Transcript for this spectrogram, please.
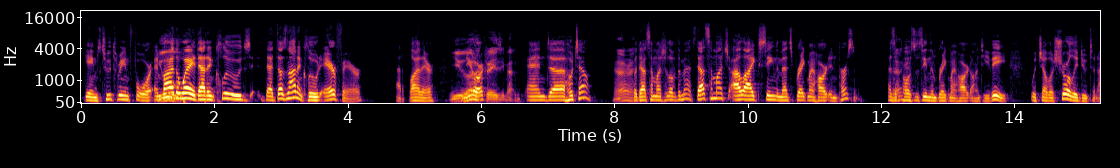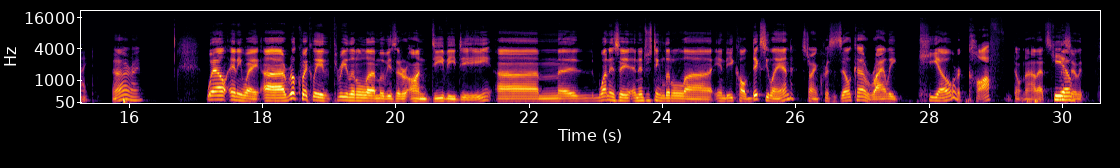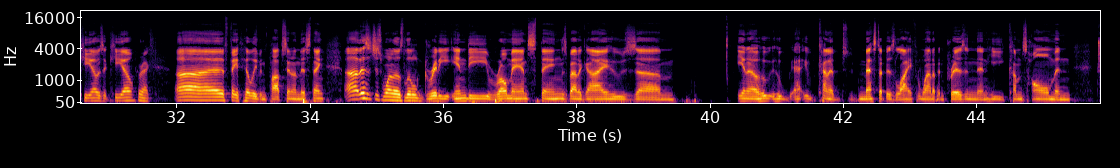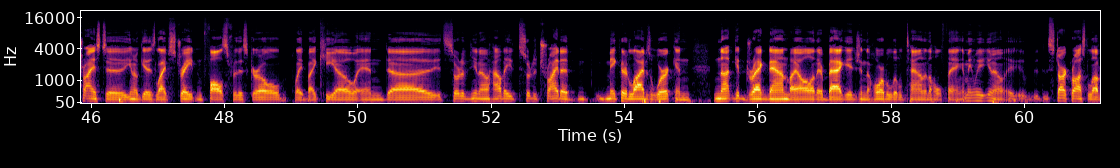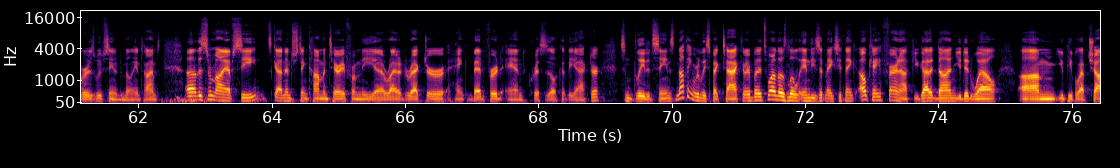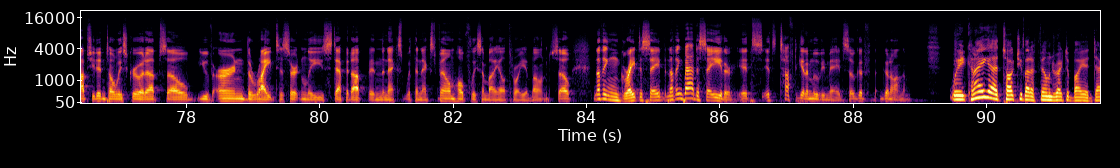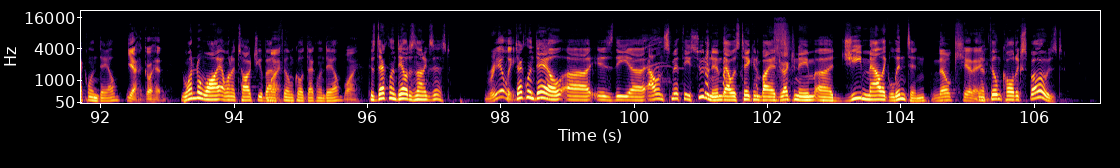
games two, three, and four. And by the way, that includes that does not include airfare. I had to fly there, you New York, crazy man and uh, hotel. All right But that's how much I love the Mets. That's how much I like seeing the Mets break my heart in person, as Okay. opposed to seeing them break my heart on TV, which I will surely do tonight. All right. Well, anyway, uh, real quickly, three little uh, movies that are on DVD. Um, uh, one is a, an interesting little uh, indie called Dixieland, starring Chris Zylka, Riley Keough or Koff. Don't know how that's Keough. necessarily- Keough is it Keough? Correct. Uh, Faith Hill even pops in on this thing. Uh, this is just one of those little gritty indie romance things about a guy who's, um, you know, who, who who kind of messed up his life and wound up in prison, and he comes home and tries to, you know, get his life straight and falls for this girl played by Keough, and uh, it's sort of, you know, how they sort of try to make their lives work and not get dragged down by all of their baggage and the horrible little town and the whole thing. I mean, we, you know, star-crossed lovers. We've seen it a million times. Uh, this is from IFC. It's got an interesting commentary from the uh, writer-director Hank Bedford and Chris Zylka, the actor. Some deleted scenes. Nothing really spectacular, but it's one of those little indies that makes you think, okay, fair enough. You got it done. You did well. Um, you people have chops. You didn't totally screw it up, so you've earned the right to certainly step it up in the next with the next film. Hopefully, somebody will throw you a bone. So, nothing great to say, but nothing bad to say either. It's it's tough to get a movie made, so good good on them. Wait, can I uh, talk to you about a film directed by uh, Declan Dale? Yeah, go ahead. You want to know why I want to talk to you about Why? a film called Declan Dale? Why? Because Declan Dale does not exist. Really? Declan Dale uh, is the uh, Alan Smithee pseudonym that was taken by a director named uh, G. Malik Linton no kidding. in a film called Exposed.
